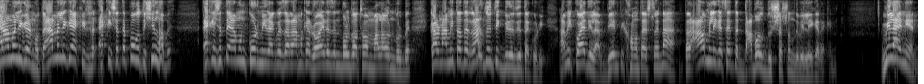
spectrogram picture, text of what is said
আওয়ামী লীগের মতো, আওয়ামী লীগ একই একই সাথে প্রগতিশীল হবে। একই সাথে এমন কর্মী রাখবে যারা আমাকে রয়্যাল এজেন্ট বলবে অথবা মালাওয়ান বলবে। কারণ আমি তাদের রাজনৈতিক বিরোধিতা করি। আমি কয়ে দিলাম, বিএনপি ক্ষমতা আসলে না, তারা আওয়ামী লীগের সাথে ডাবল দুঃশাসন দেবে, লিখে রাখেন। মিলাই নেন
